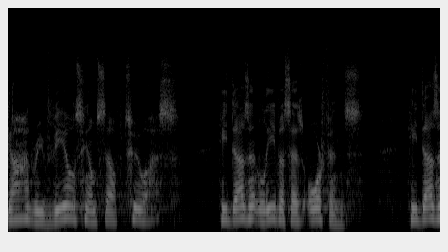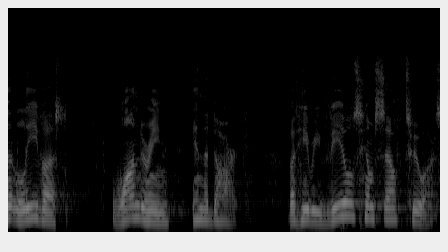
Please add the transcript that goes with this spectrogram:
God reveals himself to us. He doesn't leave us as orphans. He doesn't leave us wandering in the dark, but He reveals Himself to us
